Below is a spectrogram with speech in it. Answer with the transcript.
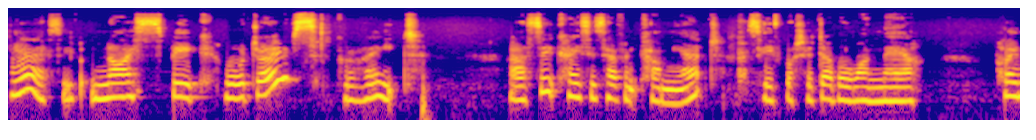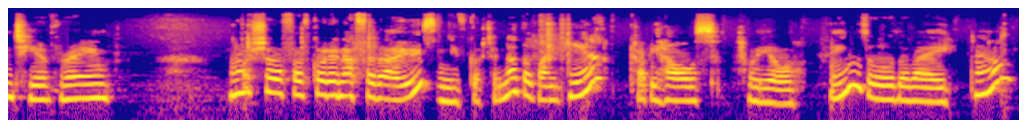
yeah, so you've got nice big wardrobes. Great. Our suitcases haven't come yet. So you've got a double one there. Plenty of room. Not sure if I've got enough of those. And you've got another one here. Cubby holes for your things all the way down.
